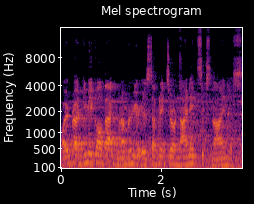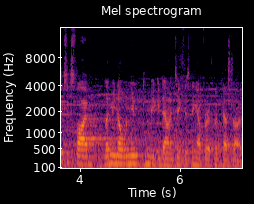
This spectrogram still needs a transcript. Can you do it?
Alright Brad, give me a call back. My number here is 780-9869-665. Let me know when you can make it down and take this thing out for a quick test drive.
